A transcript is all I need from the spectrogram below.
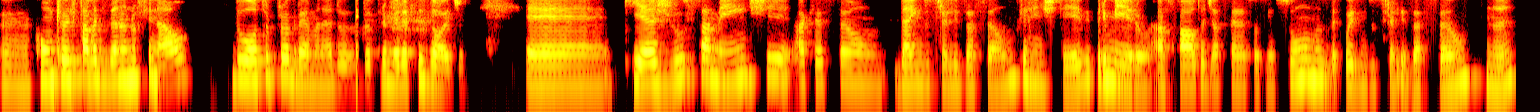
é, com o que eu estava dizendo no final do outro programa, né, do, do primeiro episódio, é, que é justamente a questão da industrialização que a gente teve. Primeiro, a falta de acesso aos insumos, depois industrialização, né?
